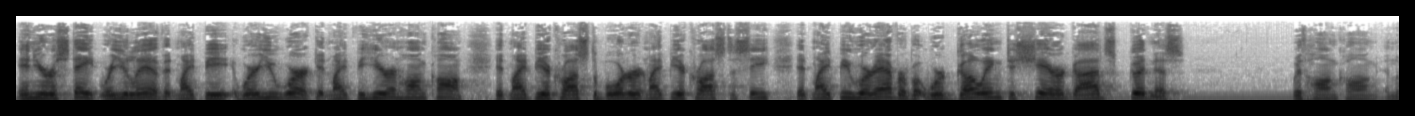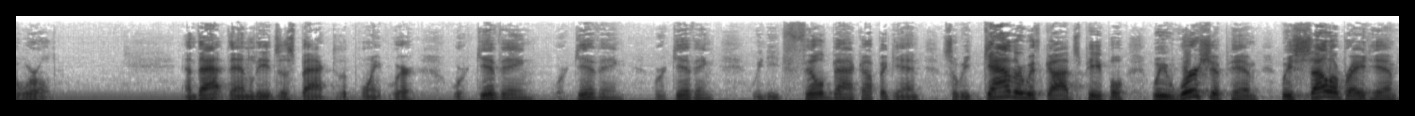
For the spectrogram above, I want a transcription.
in your estate where you live. It might be where you work. It might be here in Hong Kong. It might be across the border. It might be across the sea. It might be wherever. But we're going to share God's goodness with Hong Kong and the world. And that then leads us back to the point where we're giving, we're giving, we're giving. We need filled back up again. So we gather with God's people, we worship Him, we celebrate Him,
